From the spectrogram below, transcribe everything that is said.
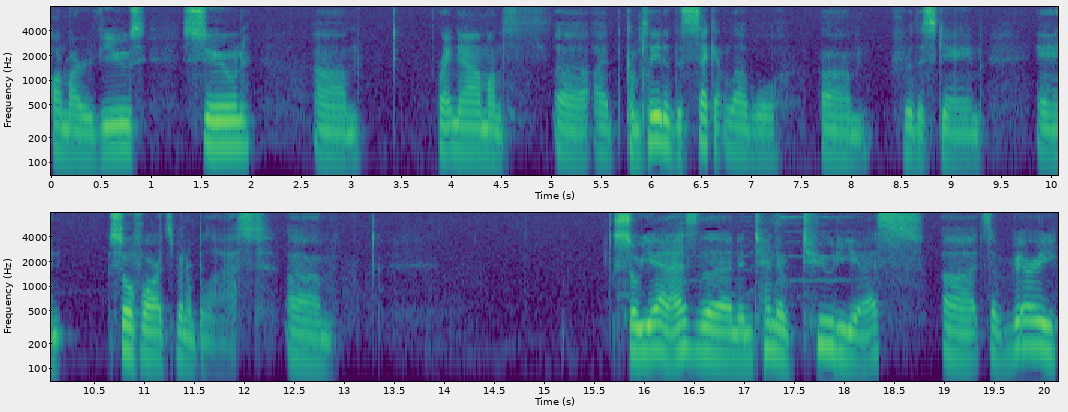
on my reviews soon. Um, right now I'm on. Uh, I completed the second level um, for this game, and so far it's been a blast. Um, so yeah, that's the Nintendo 2DS. Uh, it's a very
